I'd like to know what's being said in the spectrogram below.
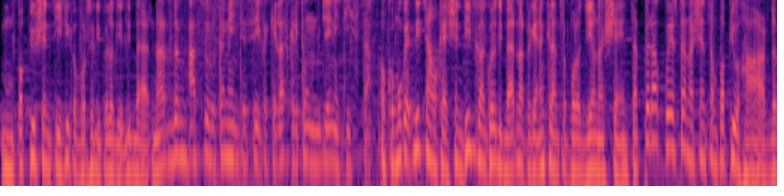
un po' più scientifico forse di quello di, di Bernard. Assolutamente sì, perché l'ha scritto un genetista. O comunque diciamo che è scientifico anche quello di Bernard perché anche l'antropologia è una scienza, però questa è una scienza un po' più hard.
